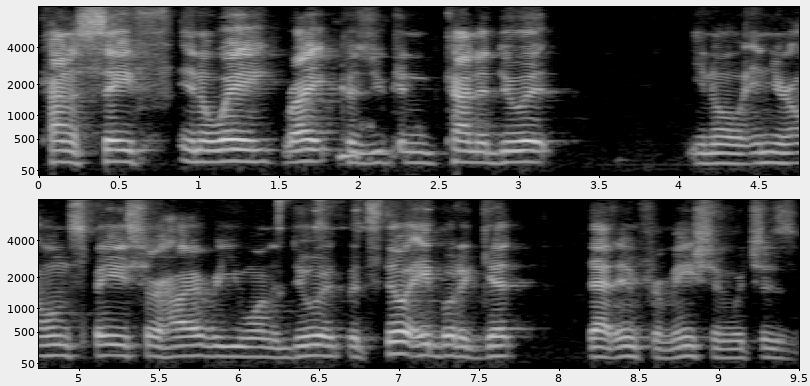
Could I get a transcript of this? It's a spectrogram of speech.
kind of safe in a way, right? Because mm-hmm. you can kind of do it, you know, in your own space or however you want to do it, but still able to get that information, which is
